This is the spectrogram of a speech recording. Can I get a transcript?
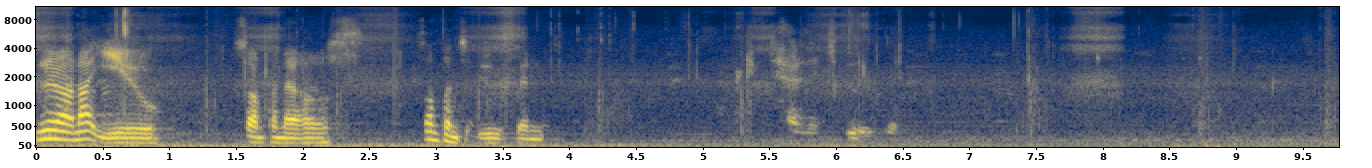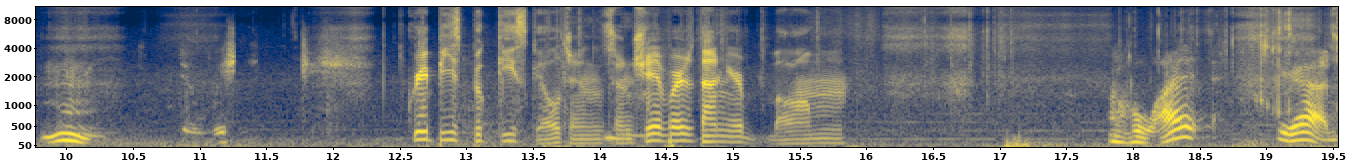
No, not you. Something else. Something's oofing. I can tell it's oofing. Mmm. Creepy, spooky skeletons and shivers down your bum. Oh, what? God.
